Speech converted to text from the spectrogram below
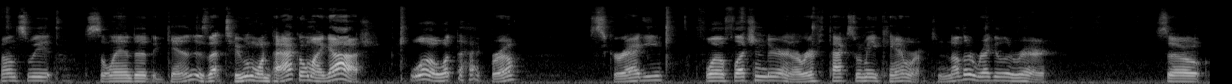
Bounsweet, Salandit again. Is that two in one pack? Oh my gosh! Whoa, what the heck, bro? Scraggy, Foil Fletchinder, and a Rift Swimmy Camerupt. Another regular rare. So,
